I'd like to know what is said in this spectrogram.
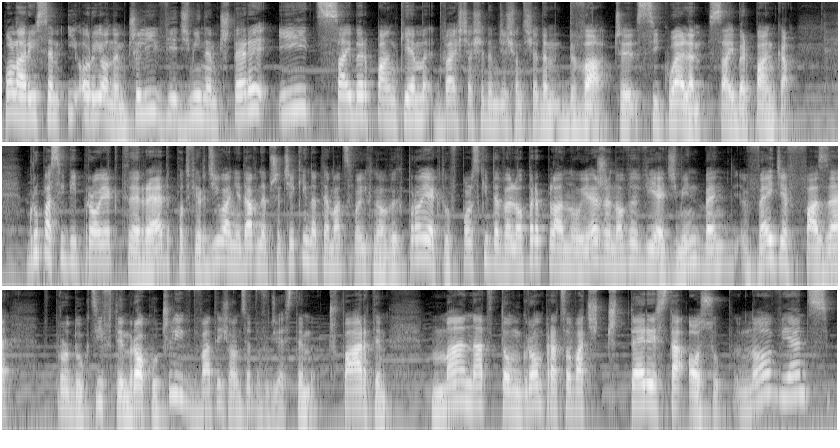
Polarisem i Orionem, czyli Wiedźminem 4 i Cyberpunkiem 2077 2, czy sequelem Cyberpunka. Grupa CD Projekt Red potwierdziła niedawne przecieki na temat swoich nowych projektów. Polski deweloper planuje, że nowy Wiedźmin wejdzie w fazę produkcji w tym roku, czyli w 2024. Ma nad tą grą pracować 400 osób, no więc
